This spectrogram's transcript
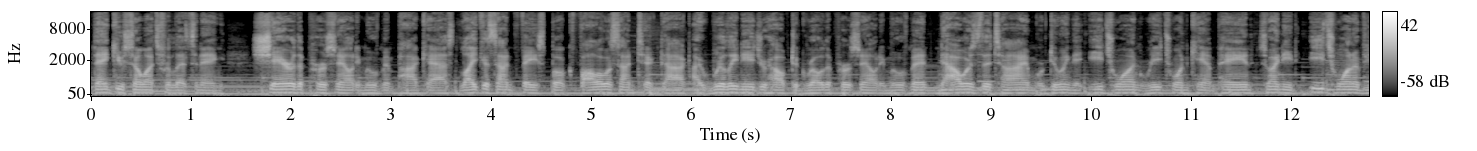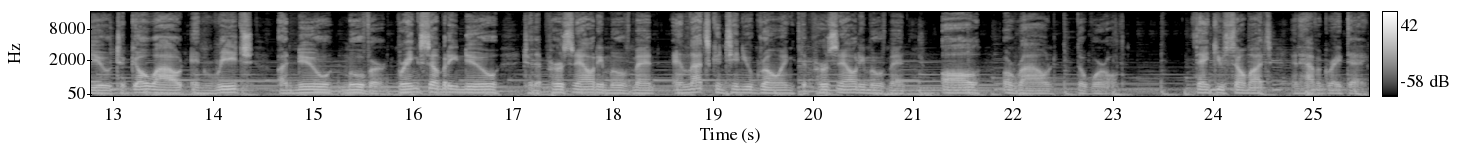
Thank you so much for listening. Share the Personality Movement podcast. Like us on Facebook. Follow us on TikTok. I really need your help to grow the personality movement. Now is the time. We're doing the Each One Reach One campaign. So I need each one of you to go out and reach a new mover. Bring somebody new to the personality movement, and let's continue growing the personality movement all around the world. Thank you so much, and have a great day.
